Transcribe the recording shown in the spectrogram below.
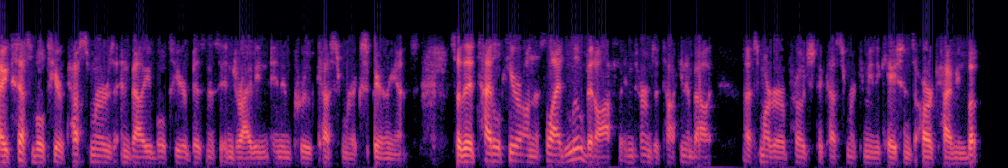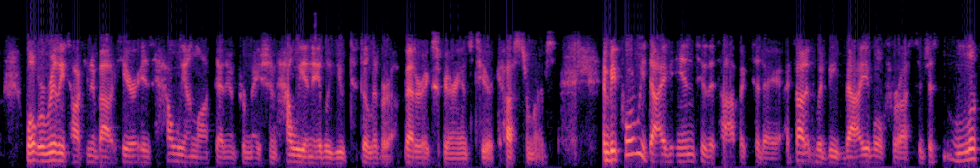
accessible to your customers and valuable to your business in driving an improved customer experience. So the title here on the slide, a little bit off in terms of talking about a smarter approach to customer communications archiving. But what we're really talking about here is how we unlock that information, how we enable you to deliver a better experience to your customers. And before we dive into the topic today, I thought it would be valuable for us to just look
